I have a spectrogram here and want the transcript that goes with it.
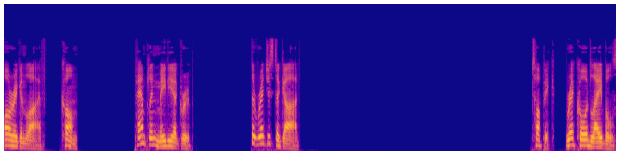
Oregon Live. Com. Pamplin Media Group. The Register Guard. Topic: Record labels.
